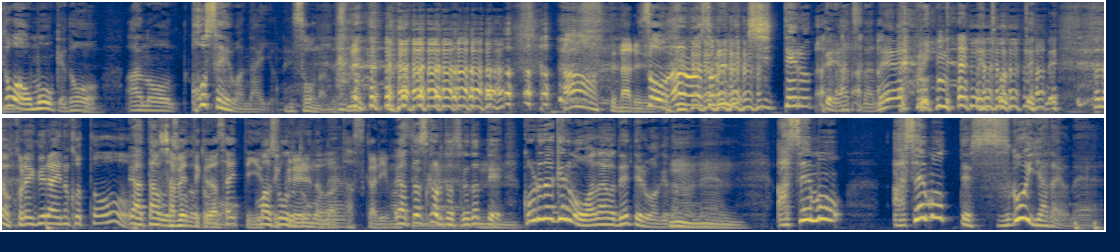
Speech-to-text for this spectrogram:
とは思うけど、あの個性はないよね。そうなんですね。ああってなる。そうああそれね知ってるってやつだね。みんなにとってね。まあでもこれぐらいのことを喋ってくださいって言ってくれるのは助かります、ね、いや助かる助かる。だって、これだけでも話題は出てるわけだからね、うん、汗も汗もってすごい嫌だよね。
